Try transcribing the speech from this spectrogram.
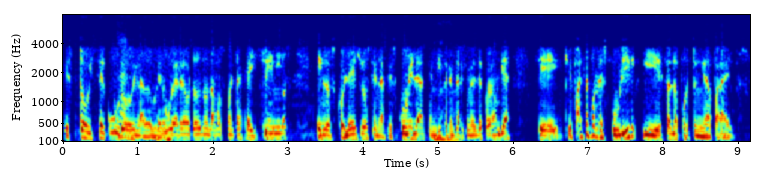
estoy seguro en la WRO nos damos cuenta que hay genios en los colegios, en las escuelas, en diferentes regiones de Colombia que, que falta por descubrir y esta es la oportunidad para ellos.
